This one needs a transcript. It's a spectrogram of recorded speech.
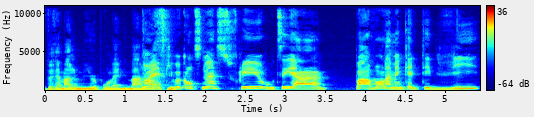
vraiment le mieux pour l'animal. Ouais, est-ce qu'il va continuer à souffrir ou, tu sais, à pas avoir la même qualité de vie?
